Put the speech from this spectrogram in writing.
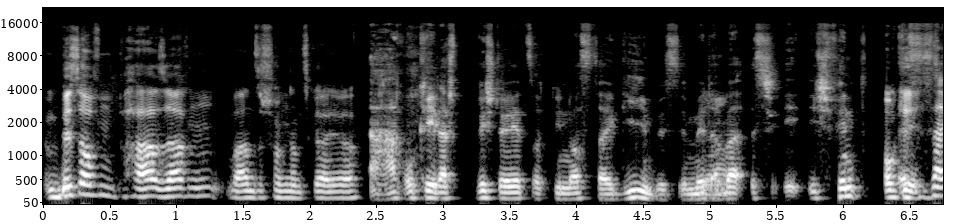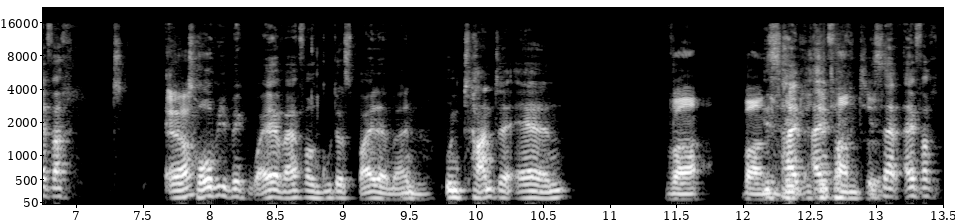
Bis auf ein paar Sachen waren sie schon ganz geil, ja. Ach, okay, da spricht ja jetzt auch die Nostalgie ein bisschen mit, Ja. aber es, ich finde, Okay. es ist einfach, Ja. Tobey Maguire war einfach ein guter Spider-Man Mhm. und Tante Anne War, war eine ist halt, einfach, Tante. ist halt einfach,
